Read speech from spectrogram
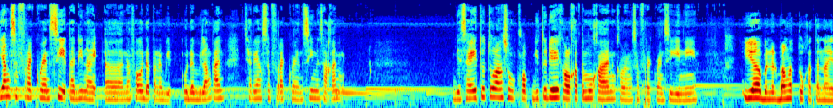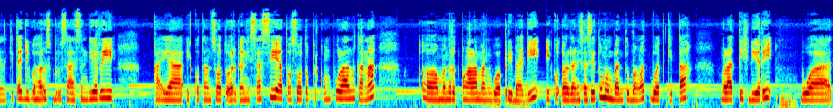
yang sefrekuensi. Tadi uh, Nafa udah pernah bi udah bilang kan cari yang sefrekuensi. Misalkan biasanya itu tuh langsung klop gitu deh kalau ketemu kan kalau yang sefrekuensi gini. Iya bener banget tuh kata Nail. Kita juga harus berusaha sendiri Kayak ikutan suatu organisasi atau suatu perkumpulan. Karena uh, menurut pengalaman gue pribadi, ikut organisasi itu membantu banget buat kita melatih diri buat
